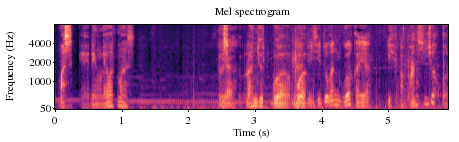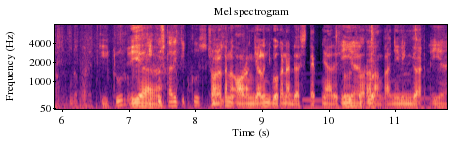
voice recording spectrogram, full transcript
mas kayak ada yang lewat mas terus Iya. lanjut gua Nah, gua di situ kan gua kayak ih apaan sih Jo? Orang udah pada tidur Iya. tikus kali tikus. Soalnya kan orang jalan juga kan ada stepnya ada suara, Iya, suara gua- langkahnya ini enggak. Iya.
